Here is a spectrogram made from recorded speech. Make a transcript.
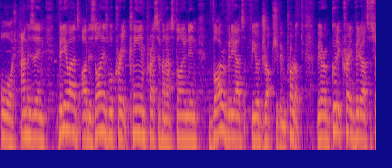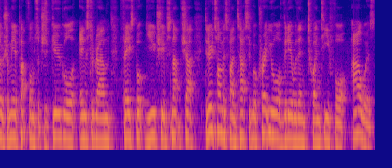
or Amazon video ads. Our designers will create clean, impressive, and outstanding viral video ads for your dropshipping product. We are good at creating video ads for social media platforms such as Google, Instagram, Facebook, YouTube, Snapchat. Delivery time is fantastic. We'll create your video within 24 hours.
